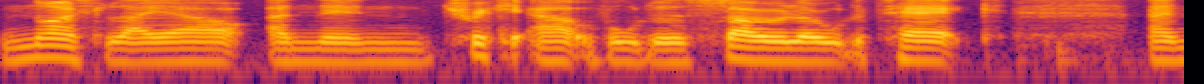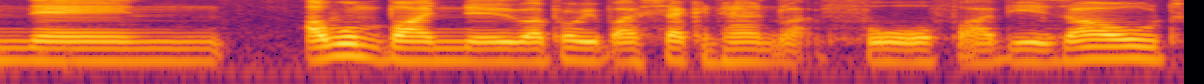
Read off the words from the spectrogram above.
nice layout, and then trick it out with all the solar, all the tech, and then I wouldn't buy new. I'd probably buy second hand, like four or five years old.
